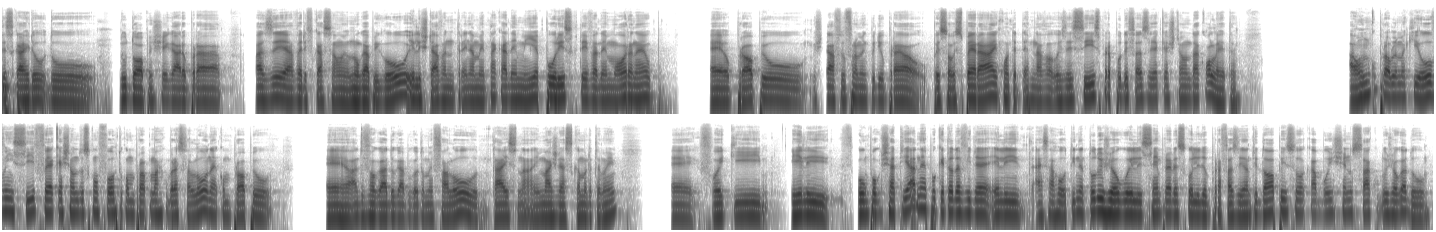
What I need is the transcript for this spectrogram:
fiscais do, do, do doping chegaram para fazer a verificação no Gabigol. Ele estava no treinamento na academia, por isso que teve a demora, né? O, é, o próprio staff do Flamengo pediu para o pessoal esperar enquanto ele terminava o exercício para poder fazer a questão da coleta. O único problema que houve em si foi a questão do desconforto, como o próprio Marco Braz falou, né? Como o próprio é, advogado Gabigol também falou, tá isso na imagem das câmeras também. É, foi que ele ficou um pouco chateado, né? Porque toda vida ele essa rotina, todo jogo ele sempre era escolhido para fazer antidoping, isso acabou enchendo o saco do jogador.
